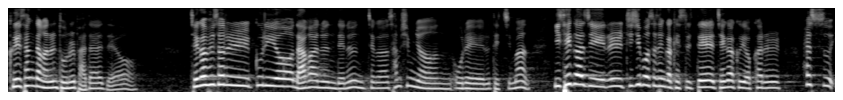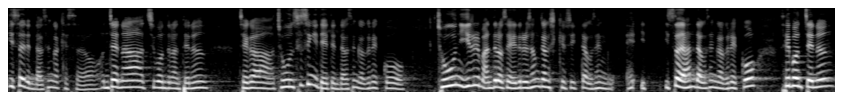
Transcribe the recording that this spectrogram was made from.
그에 상당한 돈을 받아야 돼요. 제가 회사를 꾸려 나가는 데는 제가 30년 올해로 됐지만 이 세 가지를 뒤집어서 생각했을 때 제가 그 역할을 할 수 있어야 된다고 생각했어요. 언제나 직원들한테는 제가 좋은 스승이 돼야 된다고 생각을 했고 좋은 일을 만들어서 애들을 성장시킬 수 있다고 생각 있어야 한다고 생각을 했고 세 번째는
